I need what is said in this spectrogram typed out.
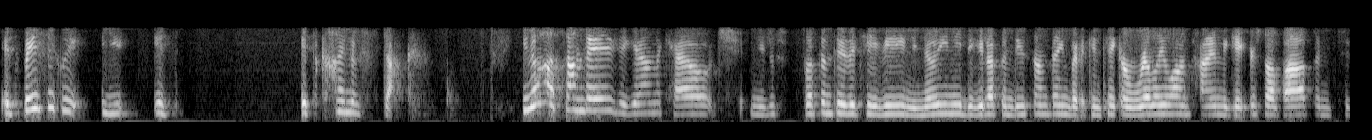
It's basically you, it's it's kind of stuck you know how some days you get on the couch and you're just flipping through the TV and you know you need to get up and do something, but it can take a really long time to get yourself up and to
